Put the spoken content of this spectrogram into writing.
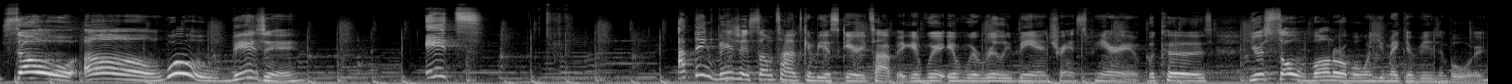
So, um, woo, vision. It's I think vision sometimes can be a scary topic if we're if we're really being transparent because you're so vulnerable when you make your vision board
